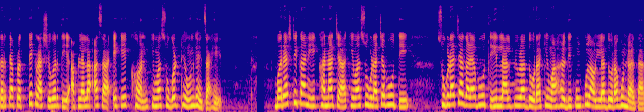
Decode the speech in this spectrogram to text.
तर त्या प्रत्येक राशीवरती आपल्याला असा एक एक खण किंवा सुगड ठेवून घ्यायचा आहे. बऱ्याच ठिकाणी खणाच्या किंवा सुगडाच्या भोवती सुगडाच्या गळ्याभोवती लाल पिवळा दोरा किंवा हळदी कुंकू लावलेला दोरा गुंडाळतात.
